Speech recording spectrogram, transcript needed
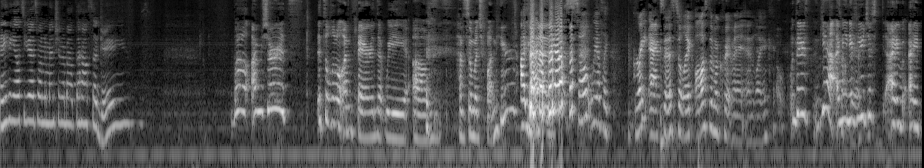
Anything else you guys want to mention about the House of Gains? Well, I'm sure it's it's a little unfair that we um, have so much fun here. I, yeah, we have so we have like great access to like awesome equipment and like There's yeah, I mean if fair. you just I I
